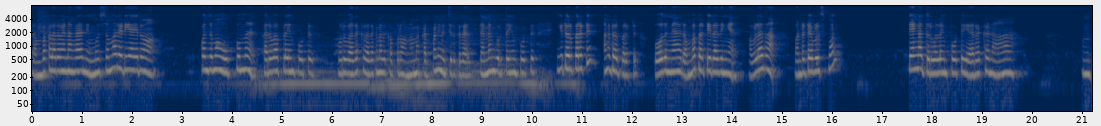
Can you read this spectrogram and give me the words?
ரொம்ப கலர வேணாங்க. நிமிஷமாக ரெடி ஆயிரும். கொஞ்சமாக உப்பும் கருவேப்பிலையும் போட்டு ஒரு வதக்கு வதக்குனதுக்கப்புறம் நம்ம கட் பண்ணி வச்சுருக்கிற தென்னங்குருத்தையும் போட்டு இங்கிட்ட ஒரு பரட்டு அங்கிட்ட ஒரு பரட்டு. போதுங்க. ரொம்ப பரட்டிடாதீங்க. அவ்வளோதான் ஒன்றரை டேபிள் ஸ்பூன் தேங்காய் துருவலையும் போட்டு இறக்கணா ம்,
